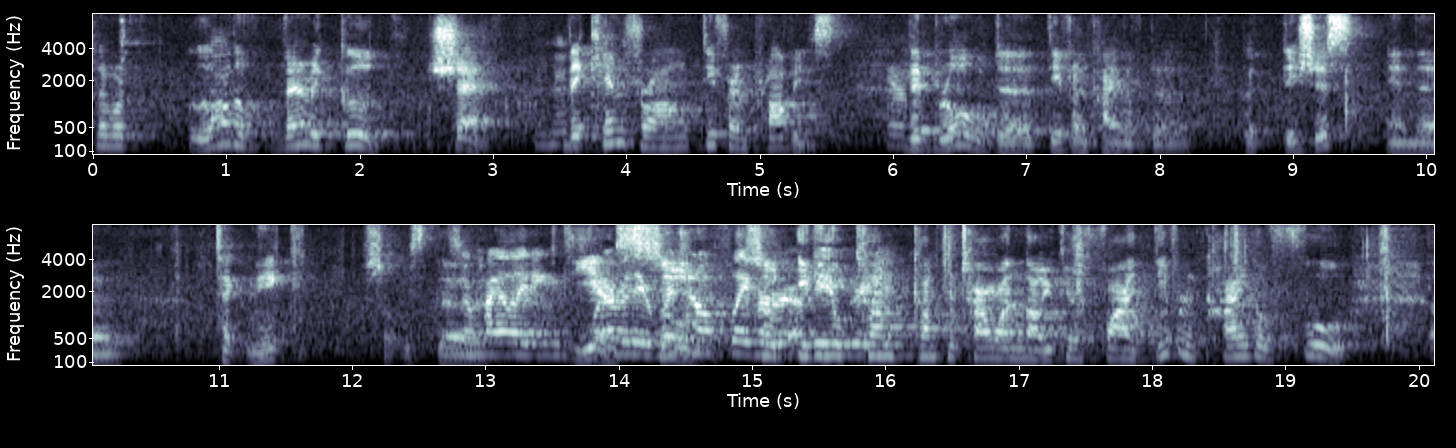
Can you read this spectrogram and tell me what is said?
there were a lot of very good chefs. They came from different province. Yeah. They brought the different kind of the, the dishes and the technique. So it's the So highlighting Yes. whatever the so- original flavor So if you ingredient. come come to Taiwan now, you can find different kind of food uh,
